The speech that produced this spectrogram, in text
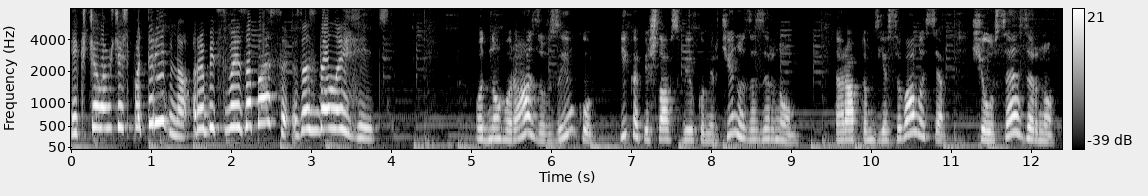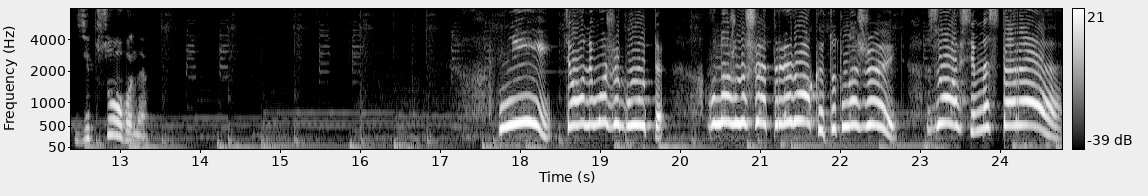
Якщо вам щось потрібно, робіть свої запаси заздалегідь. Одного разу взимку Піка пішла в свою комірчину за зерном, та раптом з'ясувалося, що усе зерно зіпсоване. Може бути. Воно ж лише три роки тут лежить. Зовсім не старе.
